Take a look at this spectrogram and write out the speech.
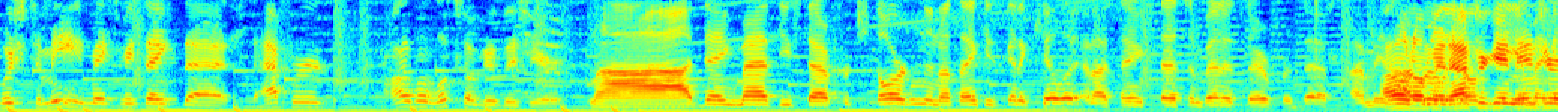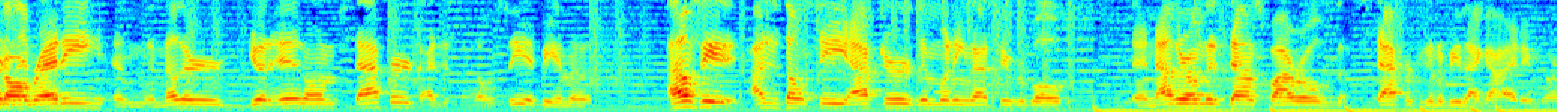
which to me makes me think that Stafford probably won't look so good this year. Nah, I think Matthew Stafford's starting, and I think he's gonna kill it. And I think Stetson Bennett's there for depth. I mean, I don't know, really man. After getting injured already and another good hit on Stafford, I just don't see it being a. I don't see. I just don't see after them winning that Super Bowl, and now they're on this down spiral. Stafford's going to be that guy anymore.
